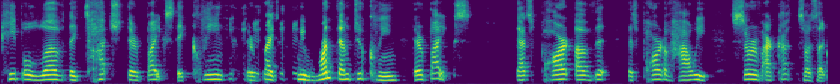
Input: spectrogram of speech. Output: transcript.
People love, they touch their bikes, they clean their bikes. We want them to clean their bikes. That's part of the, that's part of how we serve our customers. So it's like,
